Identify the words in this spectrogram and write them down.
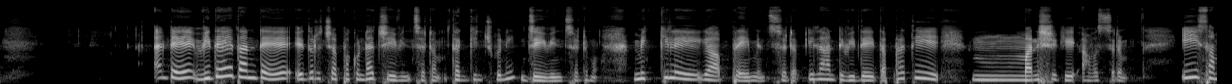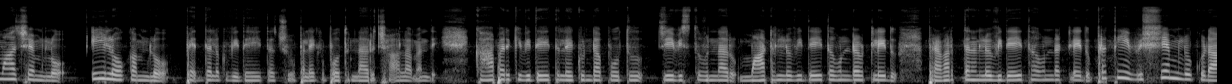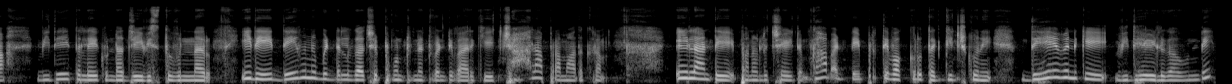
అంటే విధేయత అంటే ఎదురు చెప్పకుండా జీవించటం తగ్గించుకుని జీవించటము మిక్కిలిగా ప్రేమించటం ఇలాంటి విధేయత ప్రతి మనిషికి అవసరం. ఈ సమాజంలో ఈ లోకంలో పెద్దలకు విధేయత చూపలేకపోతున్నారు చాలామంది. కాపరికి విధేయత లేకుండా పోతూ జీవిస్తూ ఉన్నారు. మాటల్లో విధేయత ఉండట్లేదు. ప్రవర్తనలో విధేయత ఉండట్లేదు. ప్రతి విషయంలో కూడా విధేయత లేకుండా జీవిస్తూ ఉన్నారు. ఇది దేవుని బిడ్డలుగా చెప్పుకుంటున్నటువంటి వారికి చాలా ప్రమాదకరం. ఇలాంటి పనులు చేయటం. కాబట్టి ప్రతి ఒక్కరూ తగ్గించుకొని దేవునికి విధేయులుగా ఉండి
